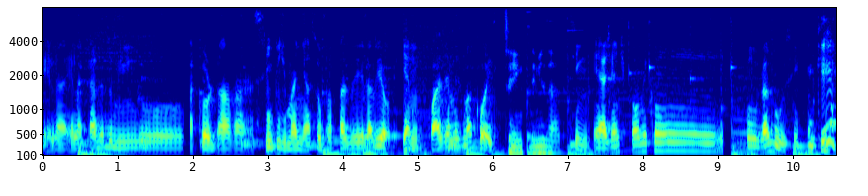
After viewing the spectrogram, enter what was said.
ela, ela cada domingo acordava às 5 de manhã só para fazer ravioli, que é quase a mesma coisa. Sim, similar. Sim, e a gente come com com ragu, sim. Com o quê?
